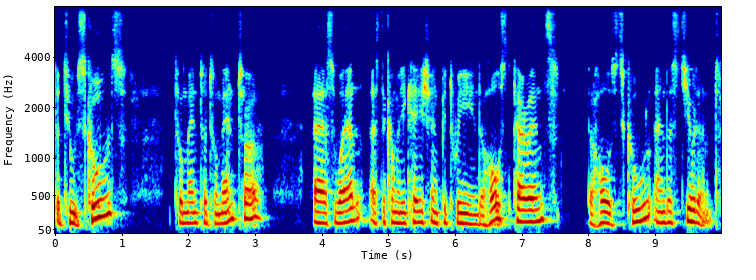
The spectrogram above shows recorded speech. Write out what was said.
the two schools, to mentor to mentor, as well as the communication between the host parents, the host school, and the student.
